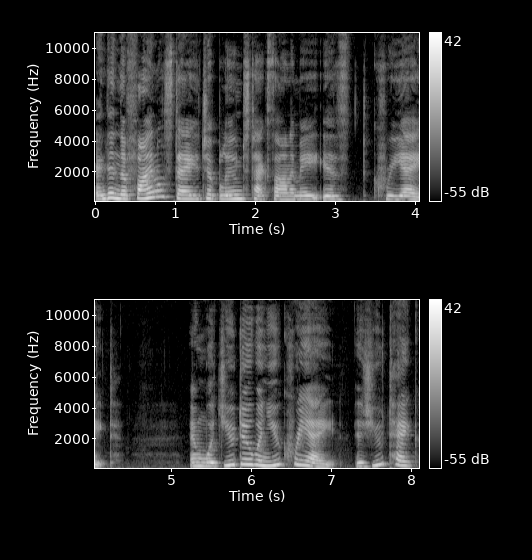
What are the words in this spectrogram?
And then the final stage of Bloom's taxonomy is create. And what you do when you create is you take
